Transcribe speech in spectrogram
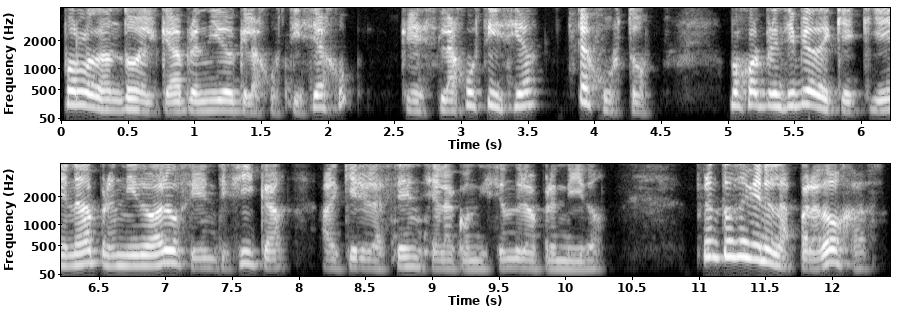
Por lo tanto, el que ha aprendido que la justicia, que es la justicia, es justo. Bajo el principio de que quien ha aprendido algo se identifica, adquiere la esencia, la condición de lo aprendido. Pero entonces vienen las paradojas.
